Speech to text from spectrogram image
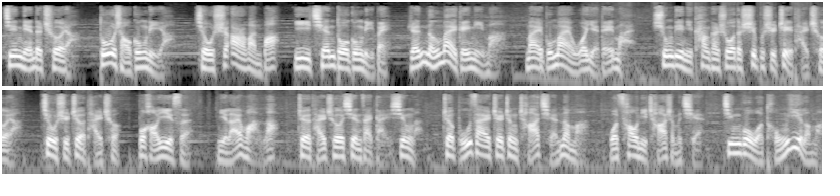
今年的车呀？多少公里呀？九十二万八，一千多公里呗。人能卖给你吗？卖不卖我也得买。兄弟，你看看说的是不是这台车呀？就是这台车。不好意思，你来晚了。这台车现在改姓了。这不在这正查钱呢吗？我操，你查什么钱？经过我同意了吗？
